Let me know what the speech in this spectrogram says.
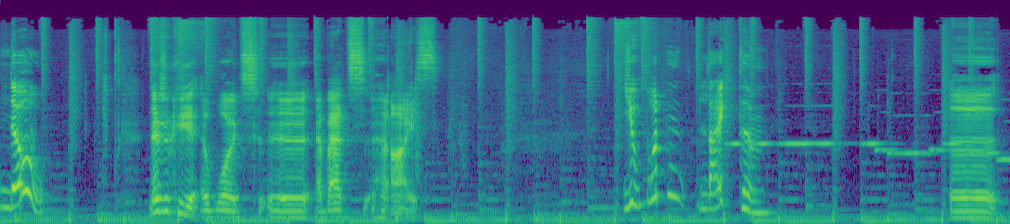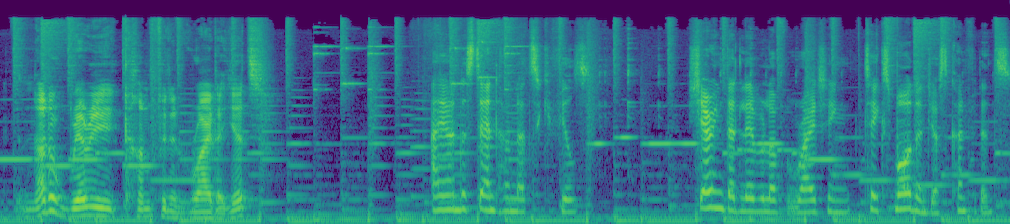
No! Natsuki avoids, uh, abats her eyes. You wouldn't like them. Uh, not a very confident writer yet. I understand how Natsuki feels. Sharing that level of writing takes more than just confidence.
